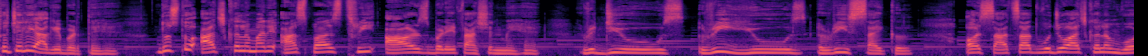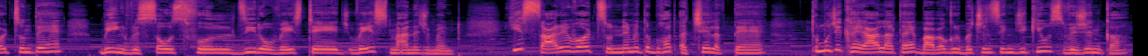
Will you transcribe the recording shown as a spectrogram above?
तो चलिए आगे बढ़ते हैं। दोस्तों, आजकल हमारे आसपास थ्री आर्स बड़े फ़ैशन में हैं। रिड्यूस रीयूज रिसाइकल और साथ साथ वो जो आजकल हम वर्ड सुनते हैं being resourceful zero wastage waste management ये सारे वर्ड सुनने में तो बहुत अच्छे लगते हैं। तो मुझे ख्याल आता है बाबा गुरबचन सिंह जी की उस विजन का।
